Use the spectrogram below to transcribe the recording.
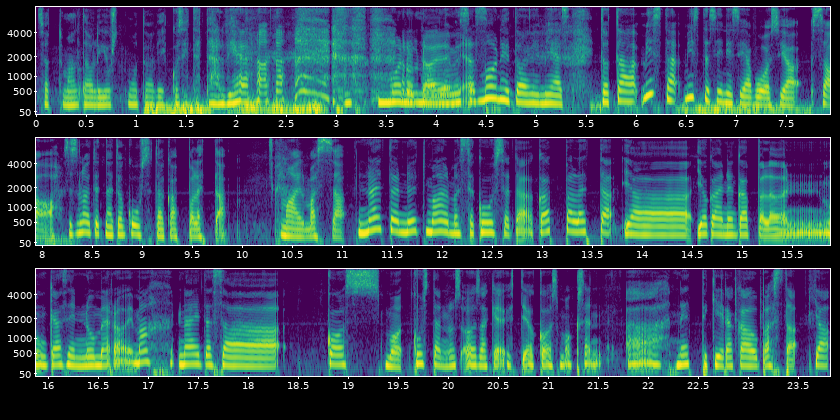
sattumalta oli just muutama viikko sitten täällä vieraana. Monitoimimies. Monitoimimies. Tota, mistä, mistä sinisiä vuosia saa? Sä sanoit, että näitä on 600 kappaletta maailmassa. Näitä on nyt maailmassa 600 kappaletta ja jokainen kappale on mun käsin numeroima. Näitä saa Kosmo, kustannusosakeyhtiö Kosmoksen äh, nettikirjakaupasta ja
